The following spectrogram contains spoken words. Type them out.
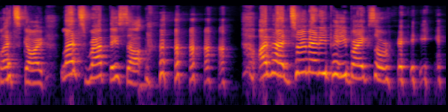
let's go. Let's wrap this up. I've had too many pee breaks already.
